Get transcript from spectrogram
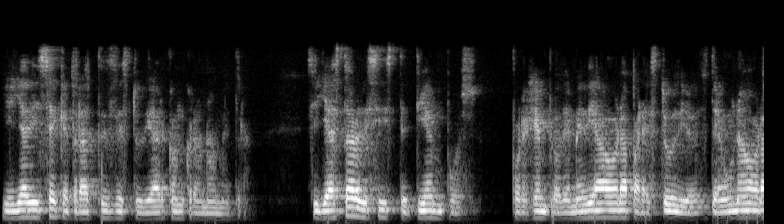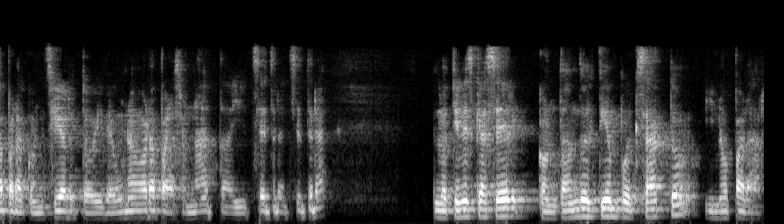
y ella dice que trates de estudiar con cronómetro. Si ya estableciste tiempos, por ejemplo, de media hora para estudios, de una hora para concierto y de una hora para sonata, y etcétera, etcétera, lo tienes que hacer contando el tiempo exacto y no parar.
